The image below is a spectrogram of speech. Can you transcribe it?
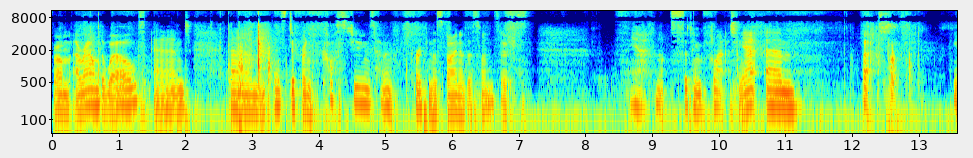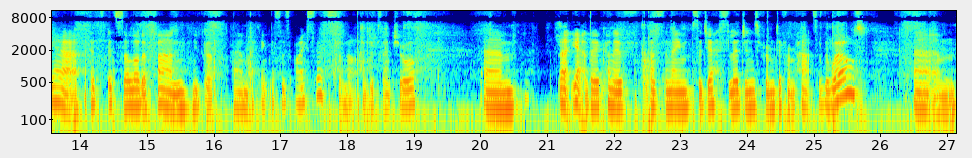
from around the world and Um, there's different costumes. I haven't broken the spine of this one, so it's, yeah, not sitting flat yet. Um, but yeah, it's, it's a lot of fun. You've got, um, I think this is Isis, I'm not 100% sure. Um, yeah, they're kind of, as the name suggests, legends from different parts of the world. Um,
